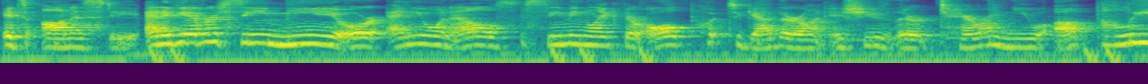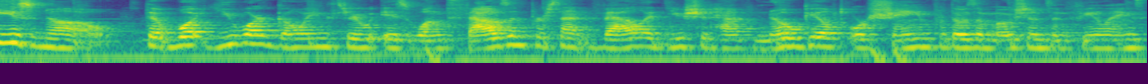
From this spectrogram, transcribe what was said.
it's honesty. And if you ever see me or anyone else seeming like they're all put together on issues that are tearing you up, please know that what you are going through is 1000% valid. You should have no guilt or shame for those emotions and feelings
